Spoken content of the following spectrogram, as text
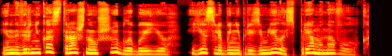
и наверняка страшно ушибла бы ее, если бы не приземлилась прямо на волка.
